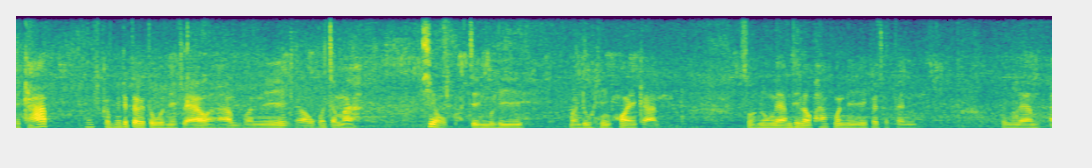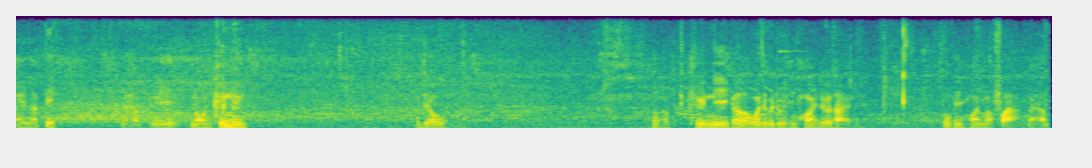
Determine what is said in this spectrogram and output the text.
วัสดีครับกับมิกเตอร์ตูนอีกแล้วครับ วันนี้เราก็จะมาเที่ยวปราจีนบุรีมาดูหิ่งห้อยกัน ส่วนโรงแรมที่เราพักวันนี้ก็จะเป็นโรงแรมไอละปิดนะครับวันนี้นอนคืนหนึ่งเดี๋ยวสำหรับคืนนี้ก็เราก็จะไปดูหิ่งห้อยเดี๋ยวถ่ายรูปหิ่งห้อยมาฝากนะครับ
